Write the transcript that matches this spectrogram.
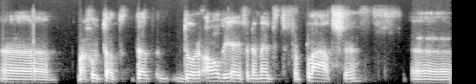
Uh, maar goed, dat, dat, door al die evenementen te verplaatsen, uh,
